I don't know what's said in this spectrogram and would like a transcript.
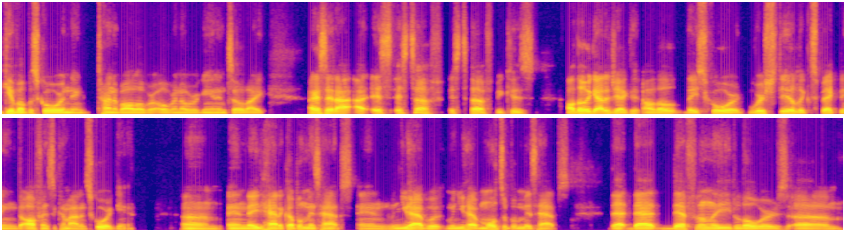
give up a score and then turn the ball over over and over again. And so, like, like I said, I, I it's it's tough. It's tough because although he got ejected, although they scored, we're still expecting the offense to come out and score again. Um, and they had a couple mishaps, and when you have a, when you have multiple mishaps, that that definitely lowers um,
